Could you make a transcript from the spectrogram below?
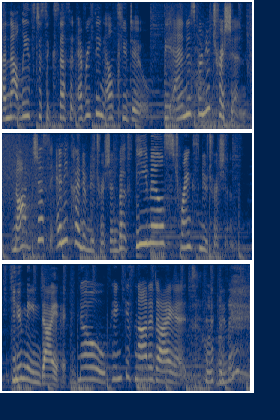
and that leads to success at everything else you do. The N is for nutrition, not just any kind of nutrition, but female strength nutrition. You mean dieting? No, pink is not a diet. Really?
